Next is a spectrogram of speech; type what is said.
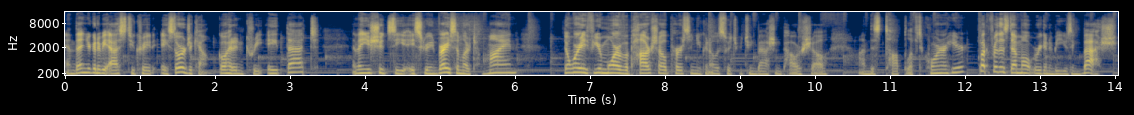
and then you're going to be asked to create a storage account. Go ahead and create that. And then you should see a screen very similar to mine. Don't worry, if you're more of a PowerShell person, you can always switch between Bash and PowerShell on this top left corner here. But for this demo, we're going to be using Bash.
